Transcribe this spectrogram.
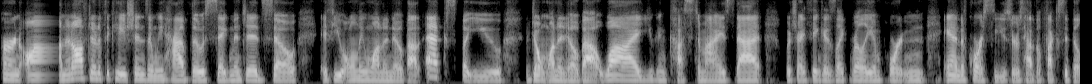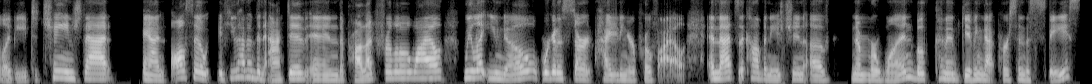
turn on and off notifications, and we have those segmented. So if you only want to know about X, but you don't want to know about Y, you can customize that, which I think is like really important. And of course, the users have the flexibility to change that. And also, if you haven't been active in the product for a little while, we let you know we're going to start hiding your profile. And that's a combination of number one, both kind of giving that person the space.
